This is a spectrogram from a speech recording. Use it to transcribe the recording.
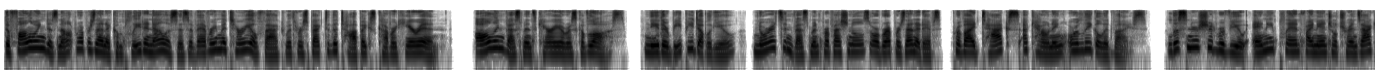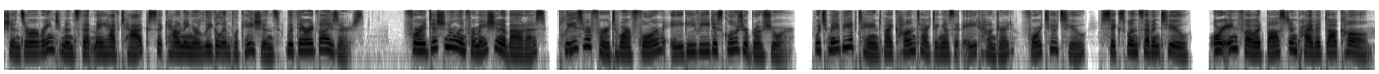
The following does not represent a complete analysis of every material fact with respect to the topics covered herein. All investments carry a risk of loss. Neither BPW nor its investment professionals or representatives provide tax, accounting, or legal advice. Listeners should review any planned financial transactions or arrangements that may have tax, accounting, or legal implications with their advisors. For additional information about us, please refer to our Form ADV disclosure brochure, which may be obtained by contacting us at 800 422 6172 or info at bostonprivate.com.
